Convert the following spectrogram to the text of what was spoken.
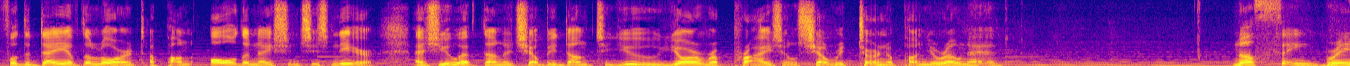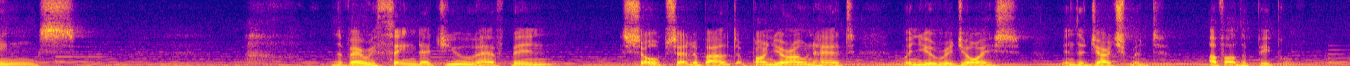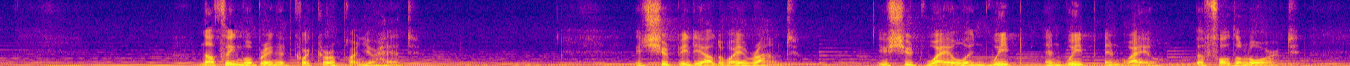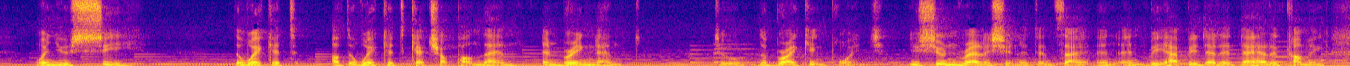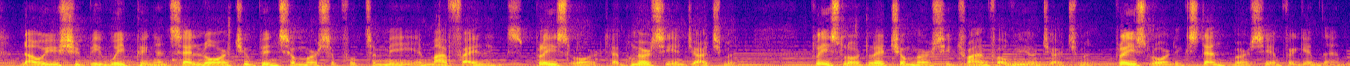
for the day of the Lord upon all the nations is near. As you have done, it shall be done to you. Your reprisal shall return upon your own head. Nothing brings the very thing that you have been so upset about upon your own head when you rejoice in the judgment of other people. Nothing will bring it quicker upon your head. It should be the other way around. You should wail and weep and weep and wail before the Lord when you see the wicked of the wicked catch up on them and bring them to the breaking point. You shouldn't relish in it and, and, and be happy that it, they had it coming. No, you should be weeping and say, Lord, you've been so merciful to me in my failings. Please, Lord, have mercy and judgment. Please, Lord, let your mercy triumph over your judgment. Please, Lord, extend mercy and forgive them.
